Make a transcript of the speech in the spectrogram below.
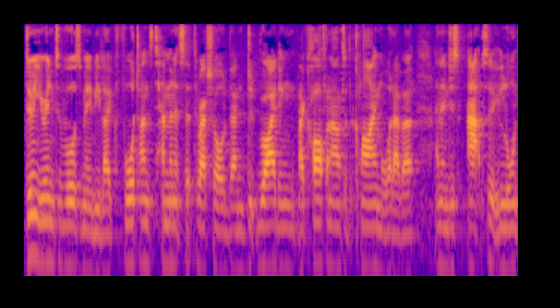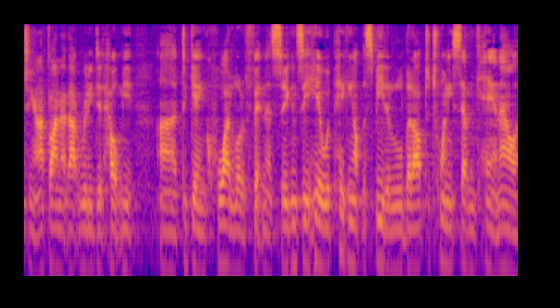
doing your intervals maybe like four times 10 minutes at threshold, then riding like half an hour to the climb or whatever, and then just absolutely launching. And I find that that really did help me uh, to gain quite a lot of fitness. So you can see here we're picking up the speed a little bit up to 27k an hour.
